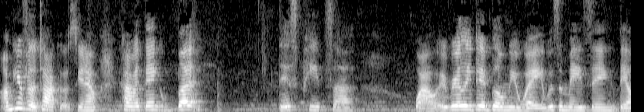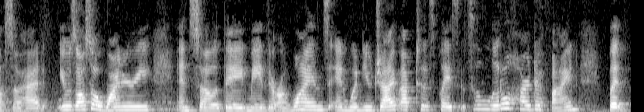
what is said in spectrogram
I'm here for the tacos, you know, kind of thing. But this pizza wow, it really did blow me away. It was amazing. They also had, it was also a winery, and so they made their own wines. And when you drive up to this place, it's a little hard to find, but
